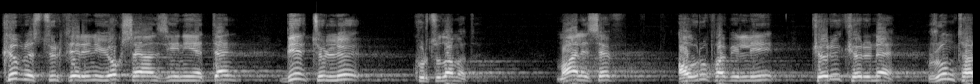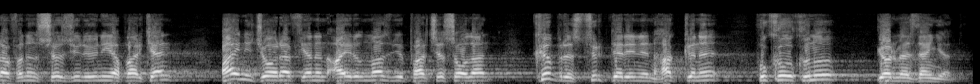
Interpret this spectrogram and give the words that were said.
Kıbrıs Türklerini yok sayan zihniyetten bir türlü kurtulamadı. Maalesef Avrupa Birliği körü körüne Rum tarafının sözcülüğünü yaparken aynı coğrafyanın ayrılmaz bir parçası olan Kıbrıs Türklerinin hakkını, hukukunu görmezden geldi.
